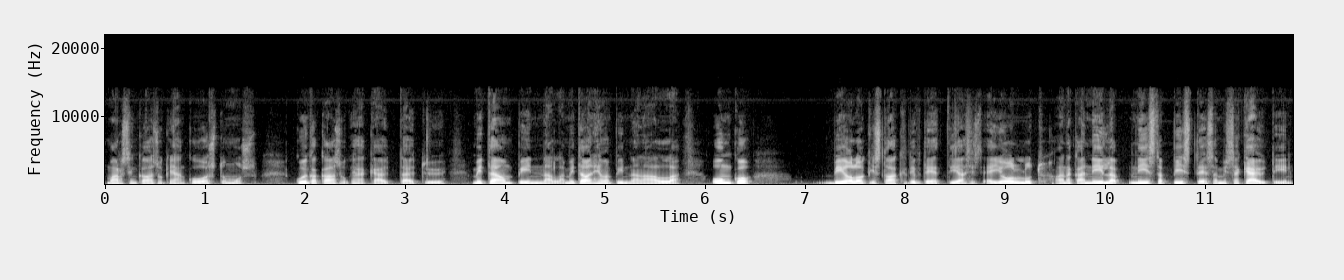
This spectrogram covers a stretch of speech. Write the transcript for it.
Marsin kaasukehän koostumus, kuinka kaasukehä käyttäytyy, mitä on pinnalla, mitä on hieman pinnan alla, onko biologista aktiviteettia siis ei ollut ainakaan niillä, niistä pisteistä, missä käytiin.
